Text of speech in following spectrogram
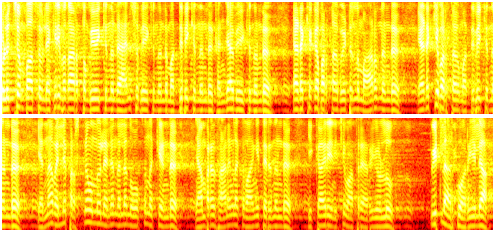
ഒളിച്ചും പാത്തും ലഹരി പദാർത്ഥം ഉപയോഗിക്കുന്നുണ്ട് ആൻസ് ഉപയോഗിക്കുന്നുണ്ട് മദ്യപിക്കുന്നുണ്ട് കഞ്ചാവ് ഉപയോഗിക്കുന്നുണ്ട് ഇടയ്ക്കൊക്കെ ഭർത്താവ് വീട്ടിൽ നിന്ന് മാറുന്നുണ്ട് ഇടയ്ക്ക് ഭർത്താവ് മദ്യപിക്കുന്നുണ്ട്. എന്നാൽ വലിയ പ്രശ്നമൊന്നുമില്ല എന്നെ നല്ല നോക്കുന്നൊക്കെ ഉണ്ട് ഞാൻ പറയുന്ന സാധനങ്ങളൊക്കെ വാങ്ങി തരുന്നുണ്ട്. ഇക്കാര്യം എനിക്ക് മാത്രമേ അറിയുള്ളൂ. വീട്ടിലാർക്കും അറിയില്ല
